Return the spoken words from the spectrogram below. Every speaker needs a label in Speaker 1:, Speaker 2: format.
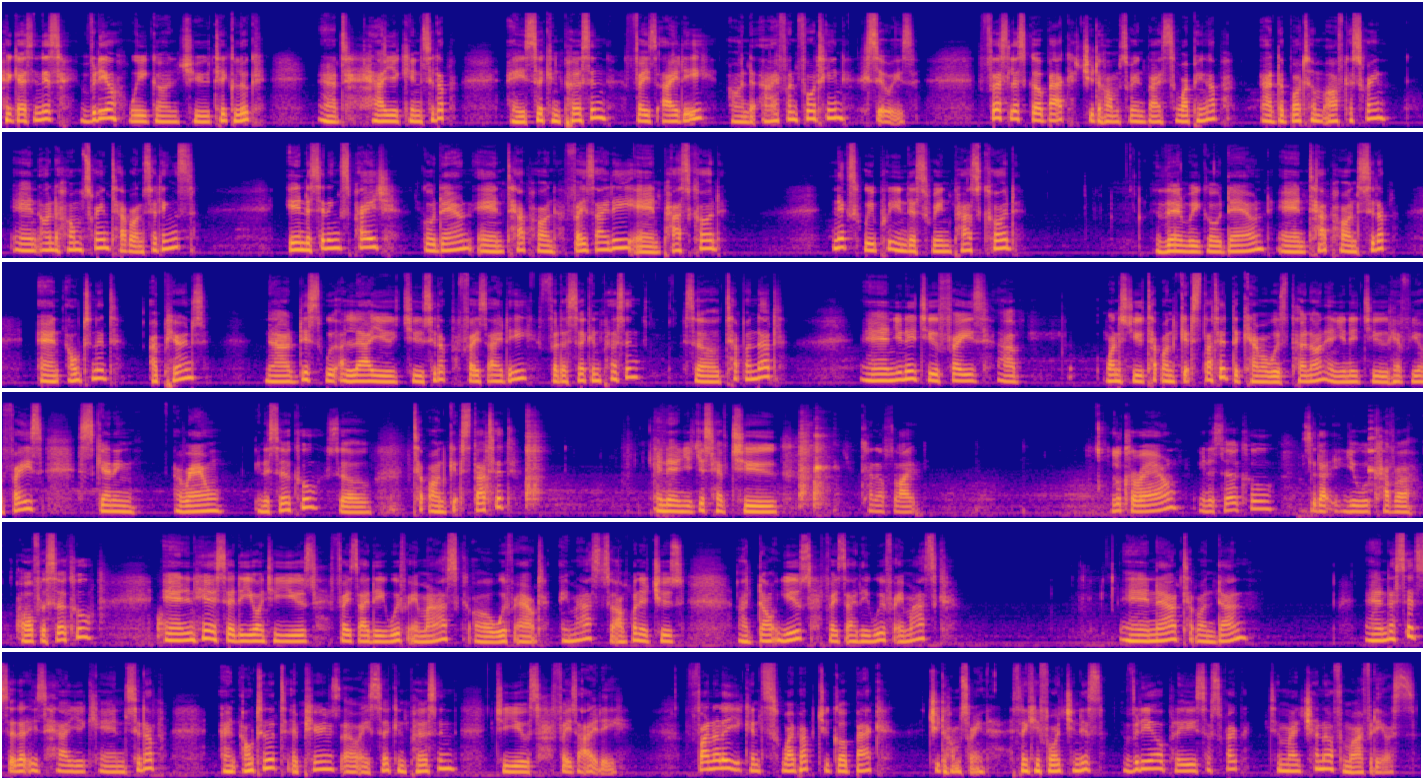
Speaker 1: Hey guys, in this video, we're going to take a look at how you can set up a second person Face ID on the iPhone 14 series. First, let's go back to the home screen by swiping up at the bottom of the screen. And on the home screen, tap on settings. In the settings page, go down and tap on Face ID and passcode. Next, we put in the screen passcode. Then we go down and tap on setup and alternate appearance. Now this will allow you to set up Face ID for the second person. So tap on that and you need to face uh, once you tap on get started the camera will turn on and you need to have your face scanning around in a circle so tap on get started and then you just have to kind of like look around in a circle so that you will cover all of the circle and in here it said you want to use Face ID with a mask or without a mask. So I'm going to choose uh, don't use Face ID with a mask. And now tap on done. And that's it. So that is how you can set up an alternate appearance of a second person to use Face ID. Finally, you can swipe up to go back to the home screen. Thank you for watching this video. Please subscribe to my channel for more videos.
